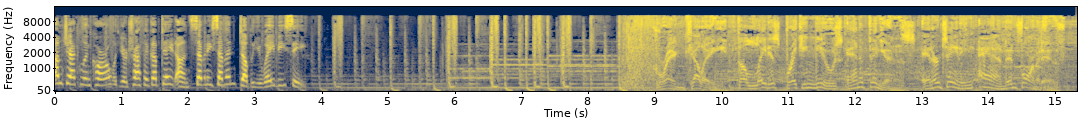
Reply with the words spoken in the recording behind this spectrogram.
I'm Jacqueline Carl with your traffic update on 77 WABC. Greg Kelly. The latest breaking news and opinions. Entertaining and informative.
